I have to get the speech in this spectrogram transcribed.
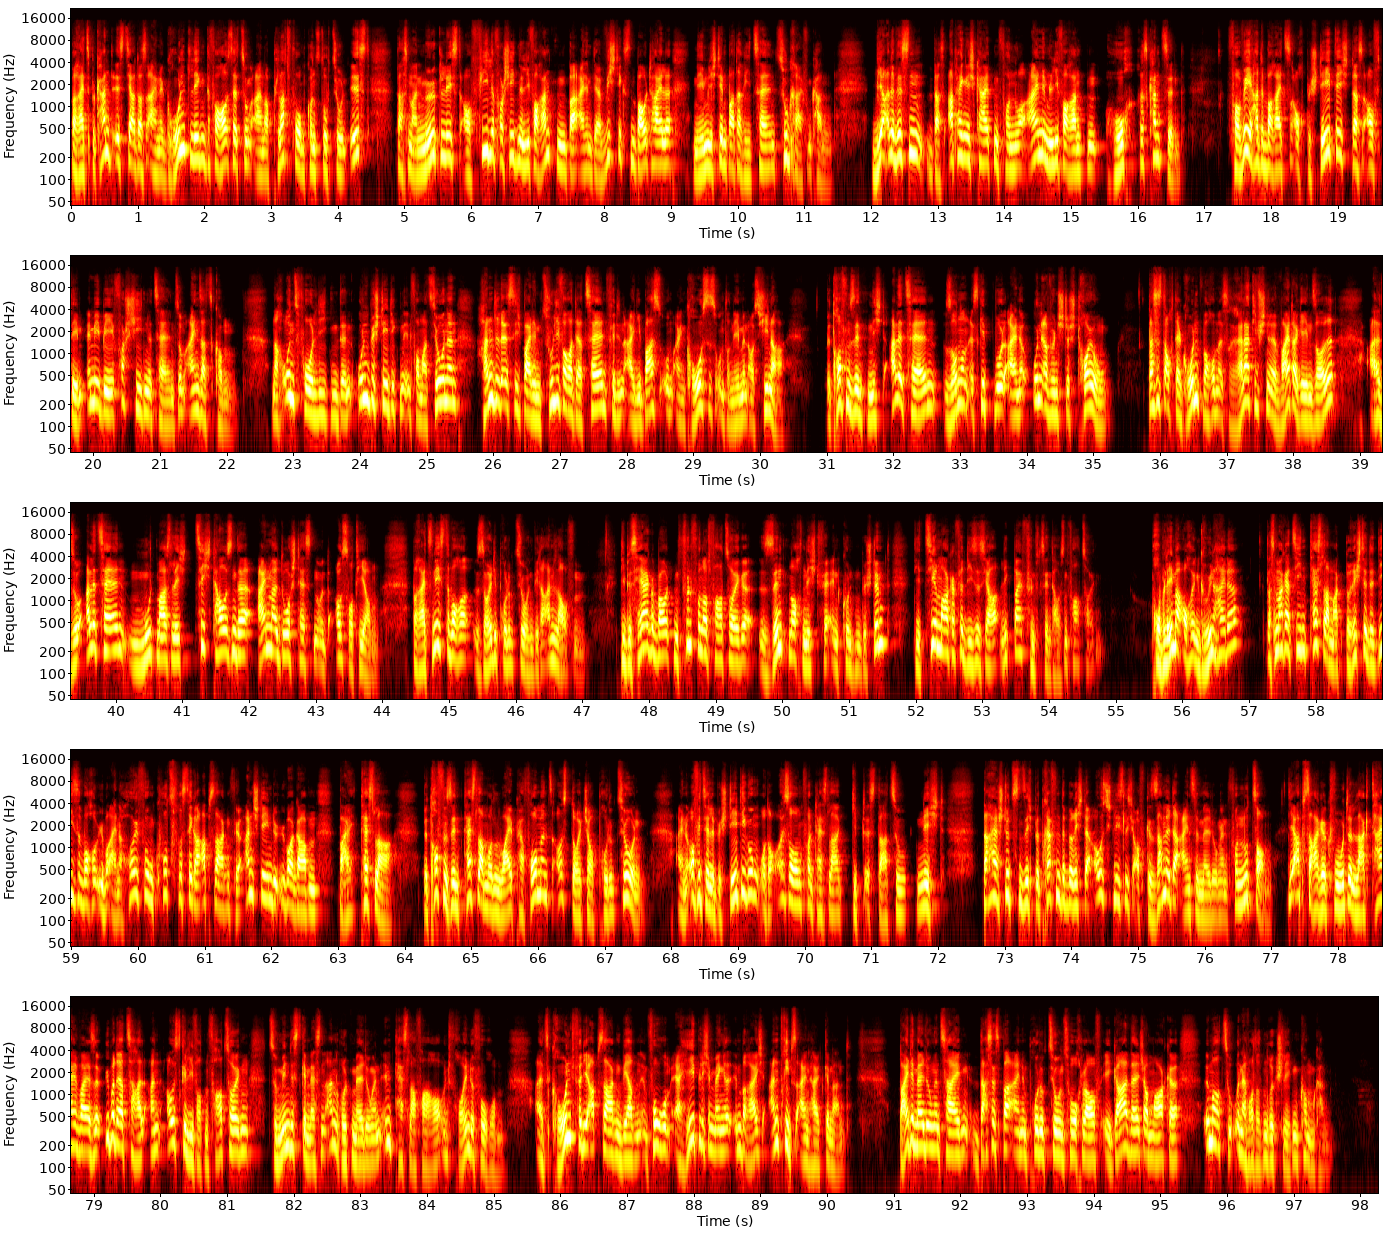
Bereits bekannt ist ja, dass eine grundlegende Voraussetzung einer Plattformkonstruktion ist, dass man möglichst auf viele verschiedene Lieferanten bei einem der wichtigsten Bauteile, nämlich den Batteriezellen, zugreifen kann. Wir alle wissen, dass Abhängigkeiten von nur einem Lieferanten hoch riskant sind. VW hatte bereits auch bestätigt, dass auf dem MEB verschiedene Zellen zum Einsatz kommen. Nach uns vorliegenden unbestätigten Informationen handelt es sich bei dem Zulieferer der Zellen für den ID-Bus um ein großes Unternehmen aus China. Betroffen sind nicht alle Zellen, sondern es gibt wohl eine unerwünschte Streuung. Das ist auch der Grund, warum es relativ schnell weitergehen soll. Also alle Zellen mutmaßlich zigtausende einmal durchtesten und aussortieren. Bereits nächste Woche soll die Produktion wieder anlaufen. Die bisher gebauten 500 Fahrzeuge sind noch nicht für Endkunden bestimmt. Die Zielmarke für dieses Jahr liegt bei 15.000 Fahrzeugen. Probleme auch in Grünheide? Das Magazin Tesla Mag berichtete diese Woche über eine Häufung kurzfristiger Absagen für anstehende Übergaben bei Tesla. Betroffen sind Tesla Model Y Performance aus deutscher Produktion. Eine offizielle Bestätigung oder Äußerung von Tesla gibt es dazu nicht. Daher stützen sich betreffende Berichte ausschließlich auf gesammelte Einzelmeldungen von Nutzern. Die Absagequote lag teilweise über der Zahl an ausgelieferten Fahrzeugen, zumindest gemessen an Rückmeldungen im Tesla-Fahrer- und Freunde-Forum. Als Grund für die Absagen werden im Forum erhebliche Mängel im Bereich Antriebseinheit genannt. Beide Meldungen zeigen, dass es bei einem Produktionshochlauf, egal welcher Marke, immer zu unerwarteten Rückschlägen kommen kann.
